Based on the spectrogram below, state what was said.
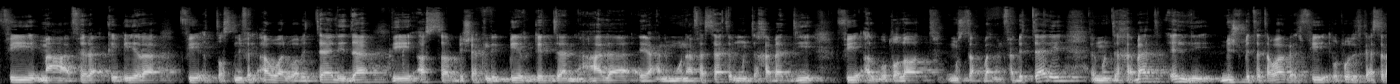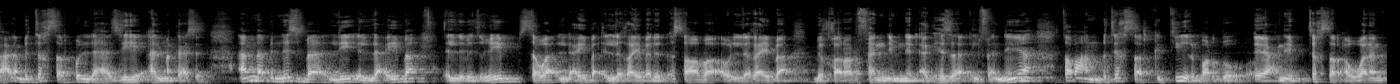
في مع فرق كبيرة في التصنيف الأول وبالتالي ده بيأثر بشكل كبير جدا على يعني منافسات المنتخبات دي في البطولات مستقبلا. فبالتالي المنتخبات اللي مش بتتواجد في بطولة كأس العالم العالم بتخسر كل هذه المكاسب. أما بالنسبة للعيبة اللي بتغيب سواء اللعيبه اللي غايبة للإصابة أو اللي غايبة بقرار فني من الأجهزة الفنية طبعا بتخسر كتير برضو. يعني بتخسر اولا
